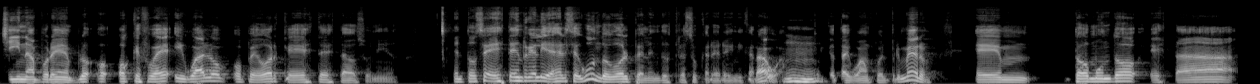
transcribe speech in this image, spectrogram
China, por ejemplo, o, que fue igual o, peor que este de Estados Unidos. Entonces, este en realidad es el segundo golpe a la industria azucarera en Nicaragua, porque Taiwán fue el primero. Em, todo el mundo está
